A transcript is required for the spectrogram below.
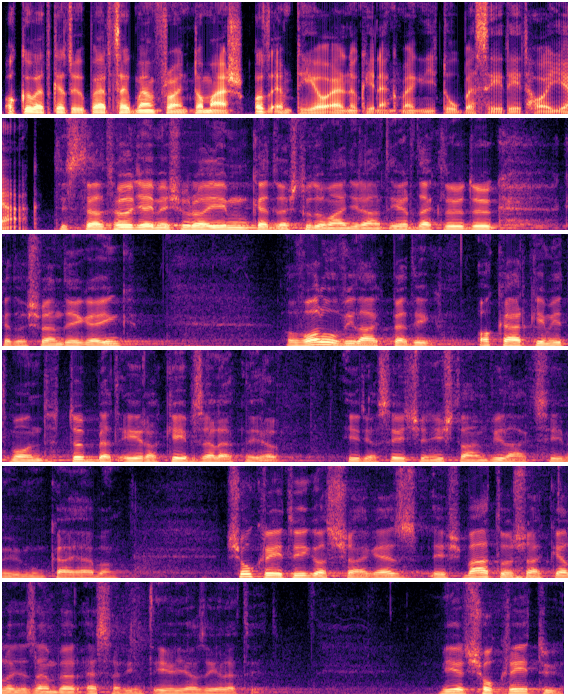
A következő percekben Frany Tamás, az MTA elnökének megnyitó beszédét hallják. Tisztelt Hölgyeim és Uraim, kedves tudomány iránt érdeklődők, kedves vendégeink! A való világ pedig, akárki mit mond, többet ér a képzeletnél, írja Széchenyi István világ című munkájában. Sokrétű igazság ez, és bátorság kell, hogy az ember e szerint élje az életét. Miért sokrétű,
